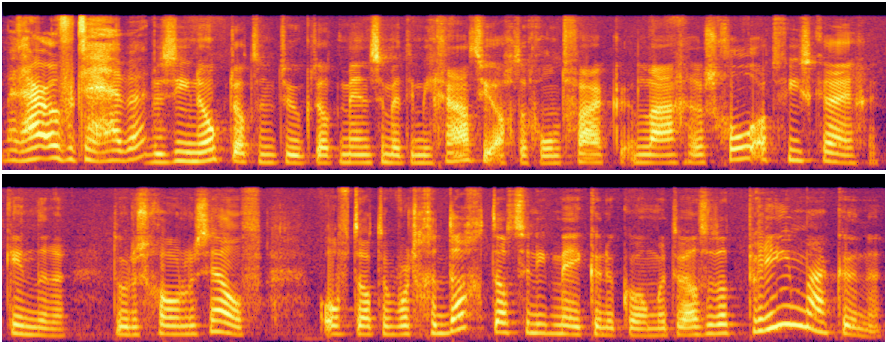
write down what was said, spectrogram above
met haar over te hebben. We zien ook dat, natuurlijk, dat mensen met een migratieachtergrond vaak een lagere schooladvies krijgen, kinderen, door de scholen zelf. Of dat er wordt gedacht dat ze niet mee kunnen komen, terwijl ze dat prima kunnen.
